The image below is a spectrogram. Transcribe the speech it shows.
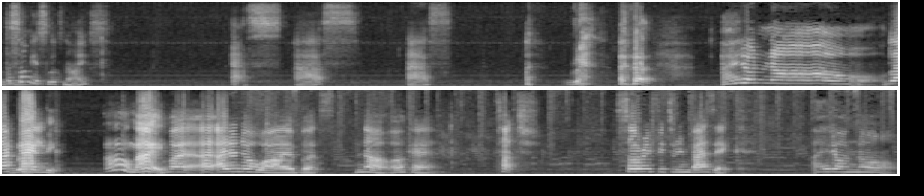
The song is looks nice. S. Ass. Ass. Blackpink. I don't know. Blackpink. Oh my. But I, I don't know why, but no, okay. Touch. Sorry featuring Basic. I don't know.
